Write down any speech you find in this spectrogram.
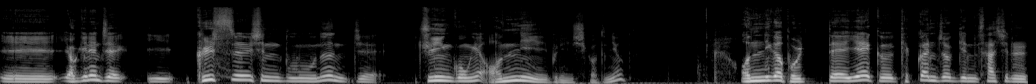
이 여기는 이제 이 글 쓰신 분은 이제 주인공의 언니 분이시거든요. 언니가 볼 때의 그 객관적인 사실을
